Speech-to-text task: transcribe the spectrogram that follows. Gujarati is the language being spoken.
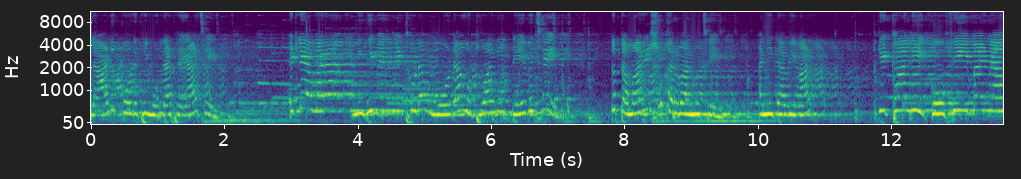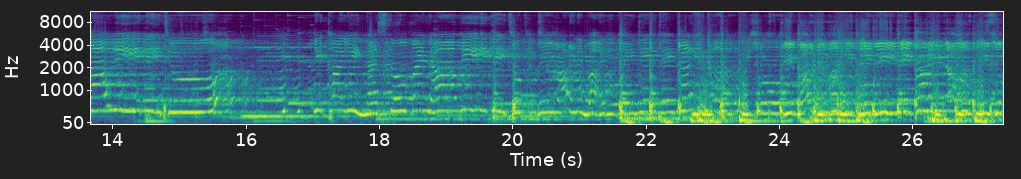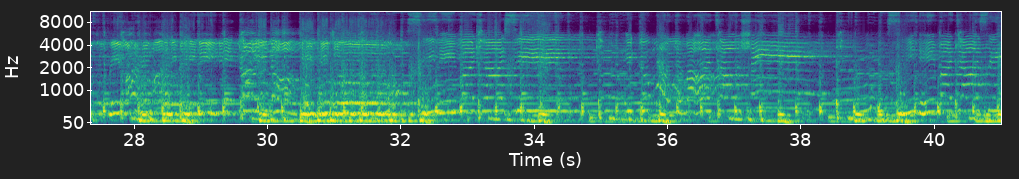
લાડકોડથી મોટા થયા છે. એટલે અમારા નિધિબેનને થોડા મોડા ઉઠવાની ટેવ છે. તો તમારે શું કરવાનું છે? અનિતા વિવાણ કે ખાલી કોફી બનાવી દેજો? કે ખાલી નાસ્તો બનાવી દેજો? વિવાણ મારી બેને કાઈ નાખશો सीधे बाजा से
